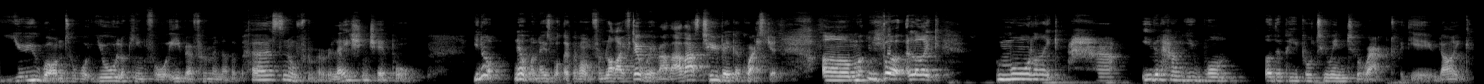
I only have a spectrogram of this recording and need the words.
you want or what you're looking for, either from another person or from a relationship, or you know, no one knows what they want from life. Don't worry about that. That's too big a question. Um, but like more like how, even how you want other people to interact with you. Like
